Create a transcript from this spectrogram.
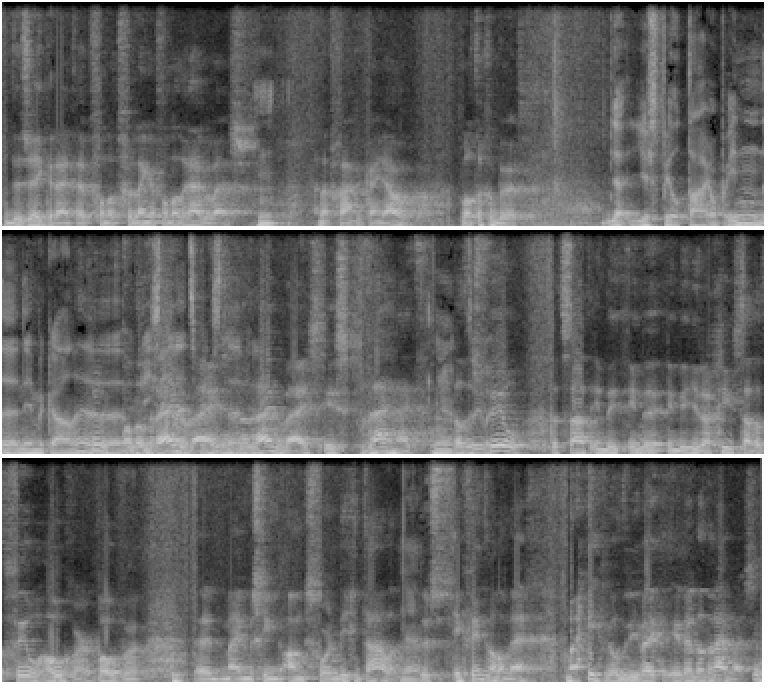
de zekerheid hebt van het verlengen van dat rijbewijs. En dan vraag ik aan jou wat er gebeurt. Ja, je speelt daarop in, eh, neem ik aan. Hè? Tuurlijk, Eh, want dat rijbewijs, rijbewijs is vrijheid. Ja, dat is tuurlijk. veel, dat staat in de, in de, in de hiërarchie staat dat veel hoger boven eh, mijn misschien angst voor het digitale. Ja. Dus ik vind wel een weg, maar ik wil drie weken eerder dat rijbewijs zien.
